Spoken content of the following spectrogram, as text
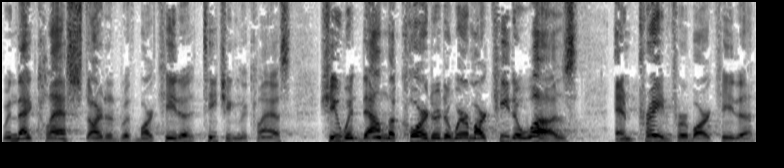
when that class started with Marquita teaching the class, she went down the corridor to where Marquita was and prayed for Marquita.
